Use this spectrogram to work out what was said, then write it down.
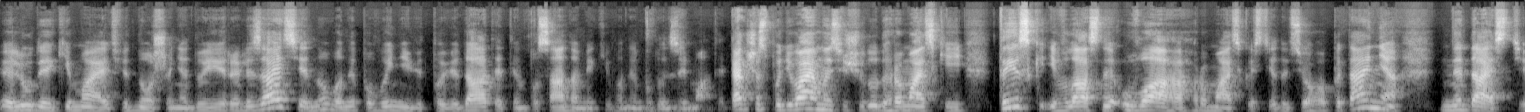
люди, які мають відношення до її реалізації, ну вони повинні відповідати тим посадам, які вони будуть займати. Так що сподіваємося, що тут громадський тиск і власне увага громадськості до цього питання не дасть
